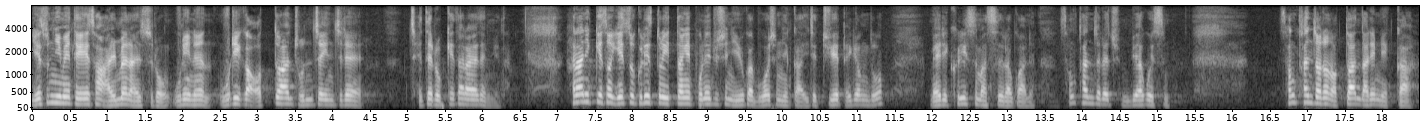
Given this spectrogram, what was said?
예수님에 대해서 알면 알수록 우리는 우리가 어떠한 존재인지를 제대로 깨달아야 됩니다. 하나님께서 예수 그리스도를 이 땅에 보내주신 이유가 무엇입니까? 이제 뒤에 배경도 메리 크리스마스라고 하는 성탄절을 준비하고 있습니다. 성탄절은 어떠한 날입니까?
